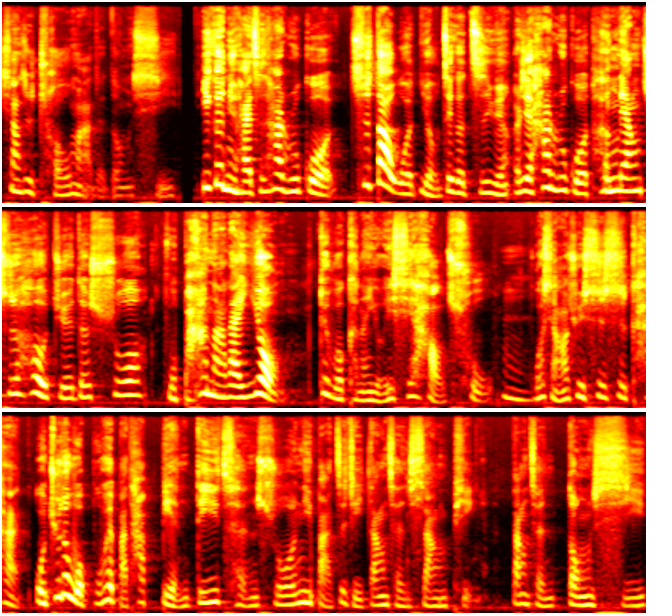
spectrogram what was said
像是筹码的东西，一个女孩子她如果知道我有这个资源，而且她如果衡量之后觉得说我把它拿来用，对我可能有一些好处，嗯，我想要去试试看。我觉得我不会把它贬低成说你把自己当成商品，当成东西，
